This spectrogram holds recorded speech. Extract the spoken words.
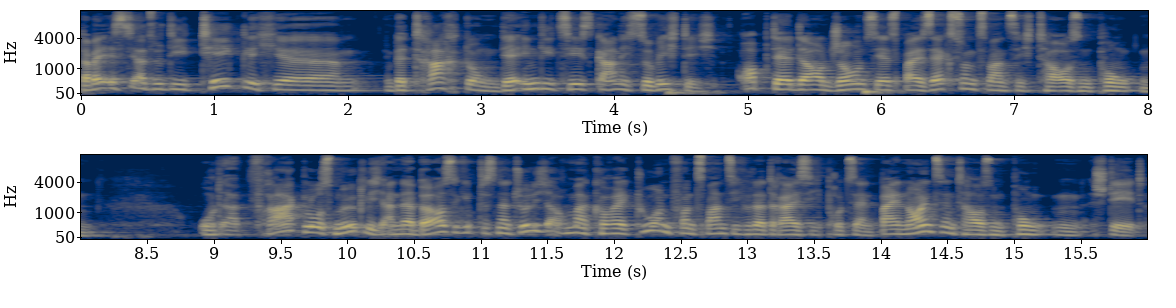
Dabei ist also die tägliche Betrachtung der Indizes gar nicht so wichtig. Ob der Dow Jones jetzt bei 26.000 Punkten oder fraglos möglich. An der Börse gibt es natürlich auch mal Korrekturen von 20 oder 30 Prozent. Bei 19.000 Punkten steht.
